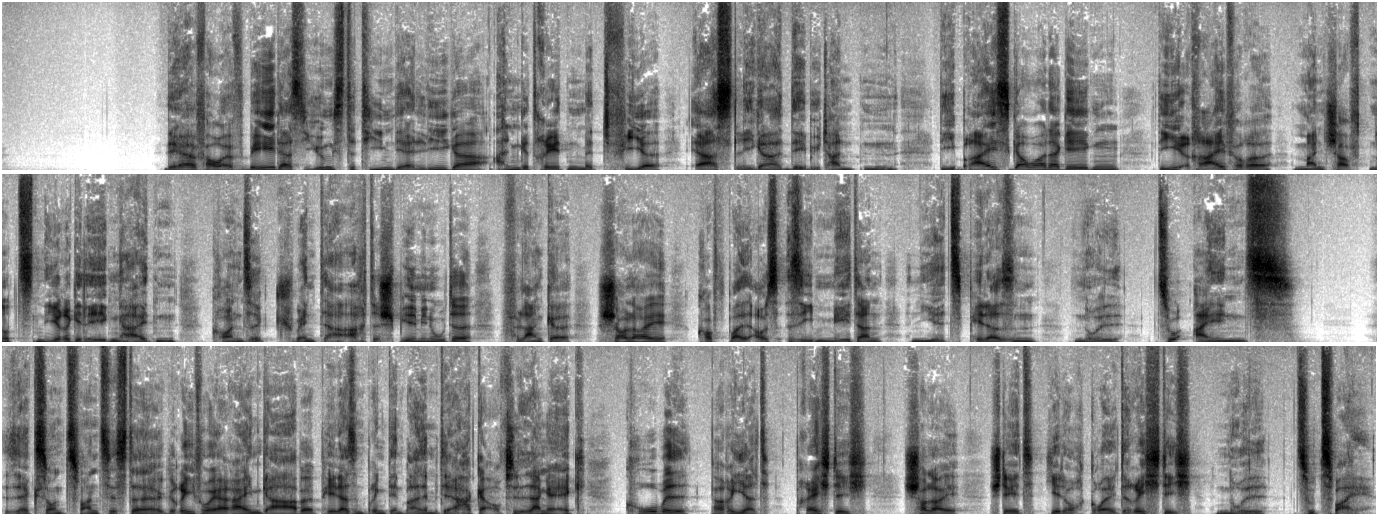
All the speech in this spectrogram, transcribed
Der VfB, das jüngste Team der Liga, angetreten mit vier Erstligadebütanten. Die Breisgauer dagegen, die reifere Mannschaft, nutzten ihre Gelegenheiten konsequenter. Achte Spielminute, Flanke Scholley, Kopfball aus sieben Metern, Nils Pedersen 0 zu 1. 26. Grifo-Hereingabe. Pedersen bringt den Ball mit der Hacke aufs lange Eck. Kobel pariert prächtig. Scholley steht jedoch goldrichtig 0 zu 2.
